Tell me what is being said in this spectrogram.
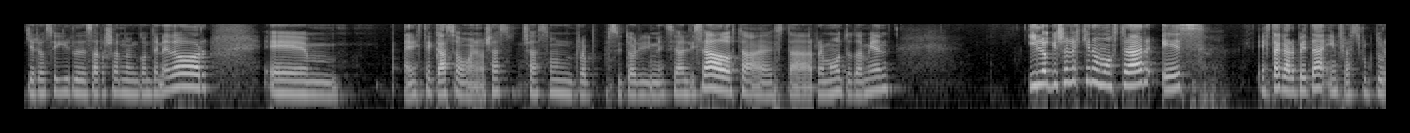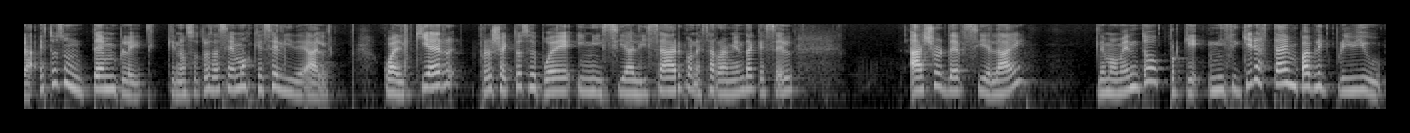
quiero seguir desarrollando en contenedor. Em, en este caso, bueno, ya ya es un repositorio inicializado, está, está remoto también. Y lo que yo les quiero mostrar es esta carpeta infraestructura. Esto es un template que nosotros hacemos que es el ideal. Cualquier proyecto se puede inicializar con esta herramienta que es el Azure Dev CLI, de momento, porque ni siquiera está en public preview.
